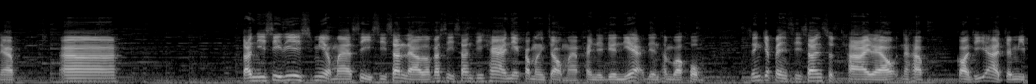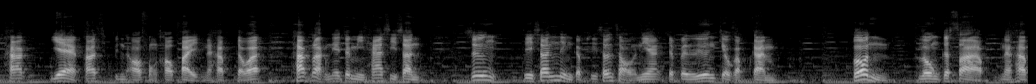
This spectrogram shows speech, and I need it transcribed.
นะครับอ่า ตอนนี้ซีรีส์มีออกมา 4 ซีซั่นแล้ว แล้วก็ซีซั่นที่ 5 เนี่ยกำลังจะออกมาภายในเดือนนี้เดือนธันวาคม ซึ่งจะเป็นซีซั่นสุดท้ายแล้วนะครับ ก่อนที่อาจจะมีภาคแยกภาคสปินออฟของเขาไปนะครับ แต่ว่าภาคหลักเนี่ยจะมี 5 ซีซั่น ซึ่งซีซั่น1 กับซีซั่น2 เนี่ยจะเป็นเรื่องเกี่ยวกับการปล้นโรงกระสาบนะครับ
